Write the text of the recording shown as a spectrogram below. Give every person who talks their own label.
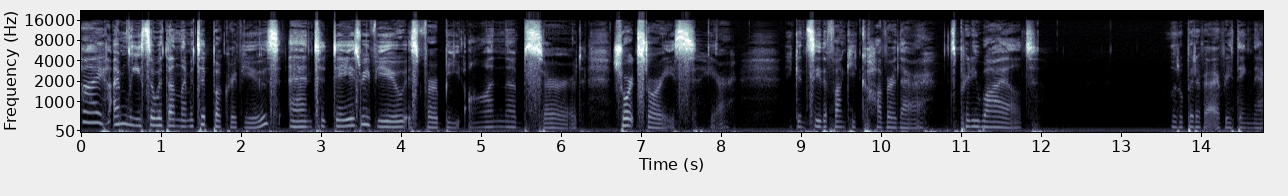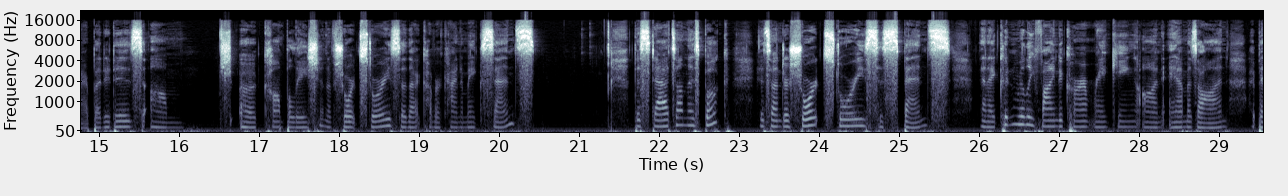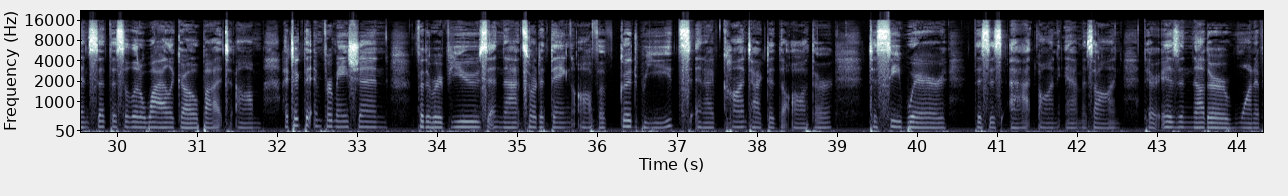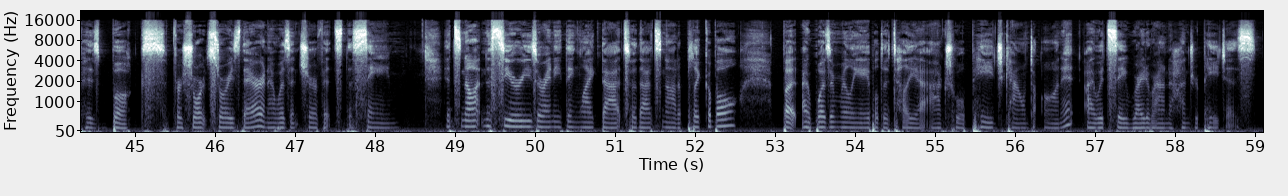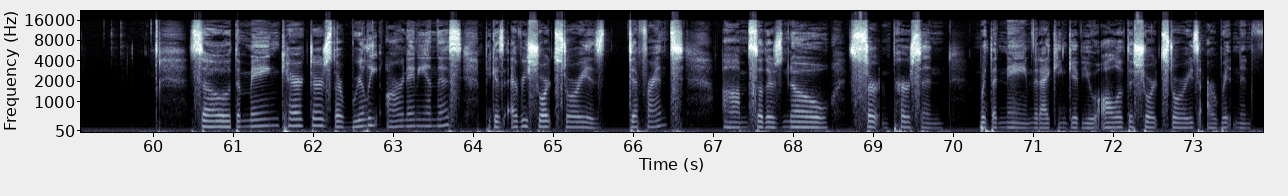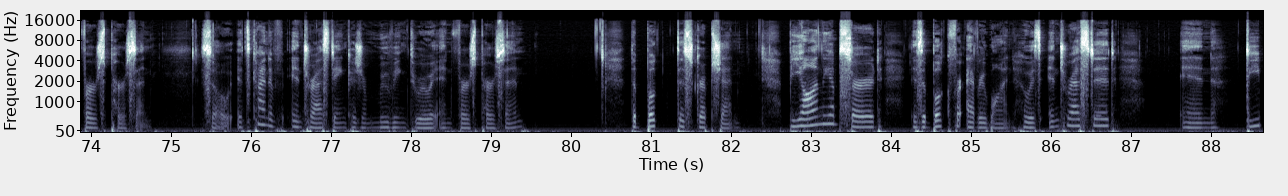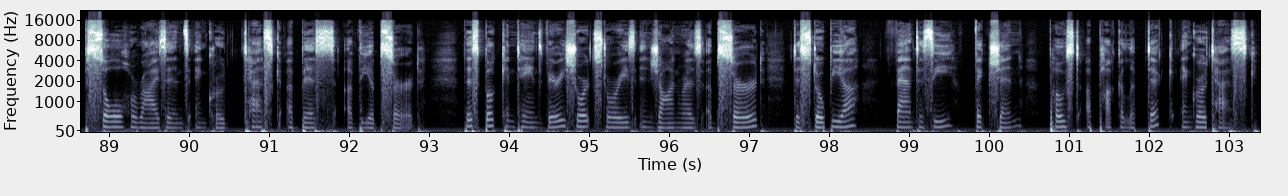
Speaker 1: Hi, I'm Lisa with Unlimited Book Reviews, and today's review is for Beyond the Absurd short stories here. You can see the funky cover there. It's pretty wild. A little bit of everything there, but it is um, a compilation of short stories, so that cover kind of makes sense. The stats on this book, it's under short stories suspense, and I couldn't really find a current ranking on Amazon. I've been sent this a little while ago, but um, I took the information for the reviews and that sort of thing off of Goodreads, and I've contacted the author to see where this is at on Amazon. There is another one of his books for short stories there, and I wasn't sure if it's the same. It's not in a series or anything like that, so that's not applicable, but I wasn't really able to tell you actual page count on it. I would say right around 100 pages. So the main characters, there really aren't any in this because every short story is different. Um, so there's no certain person with a name that I can give you. All of the short stories are written in first person. So it's kind of interesting because you're moving through it in first person. The book description. Beyond the Absurd is a book for everyone who is interested in deep soul horizons and grotesque abyss of the absurd. This book contains very short stories in genres absurd, dystopia, fantasy, fiction, post-apocalyptic, and grotesque.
